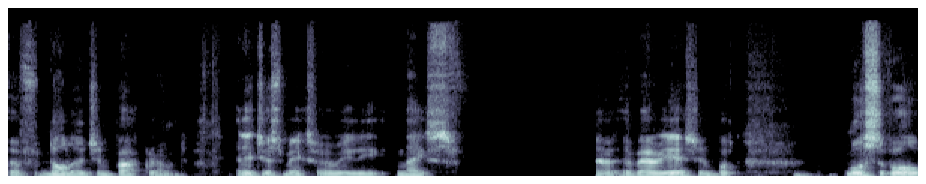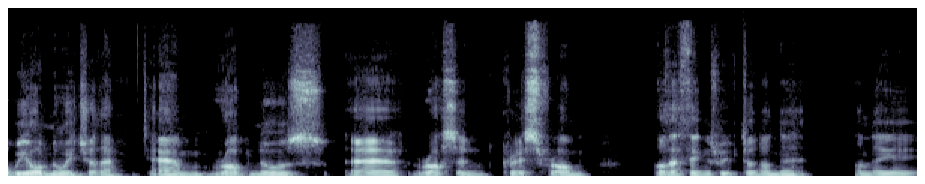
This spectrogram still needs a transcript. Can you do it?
of knowledge and background, and it just makes for a really nice a variation. But most of all, we all know each other. Um, Rob knows uh, Ross and Chris from other things we've done on the on the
